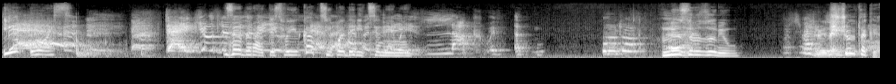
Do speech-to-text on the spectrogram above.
І ось. Забирайте свої капці і подивіться ними. Не зрозумів. Що таке?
